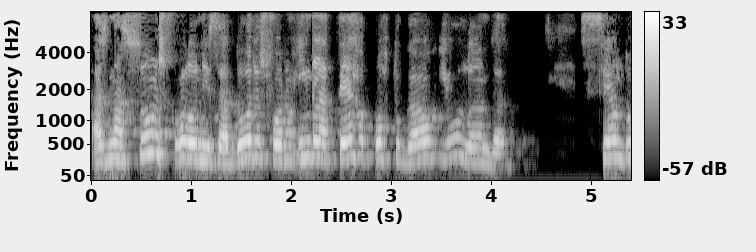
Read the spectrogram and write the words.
As nações colonizadoras foram Inglaterra, Portugal e Holanda, sendo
